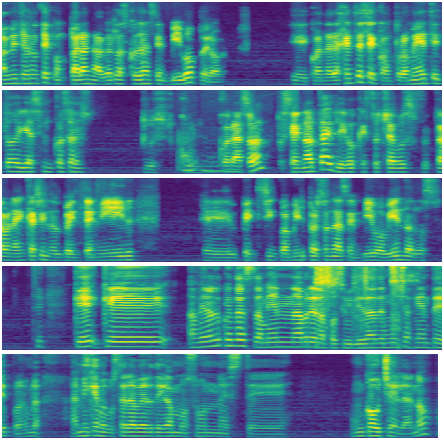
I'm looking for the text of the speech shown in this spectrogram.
Obviamente no se comparan a ver las cosas en vivo, pero eh, cuando la gente se compromete y todo y hacen cosas pues, con corazón, pues se nota. Y digo que estos chavos estaban ahí casi unos 20 mil, 25 mil personas en vivo viéndolos. Que, que a final de cuentas también abre la posibilidad de mucha gente, por ejemplo, a mí que me gustaría ver, digamos, un este un Coachella, ¿no?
